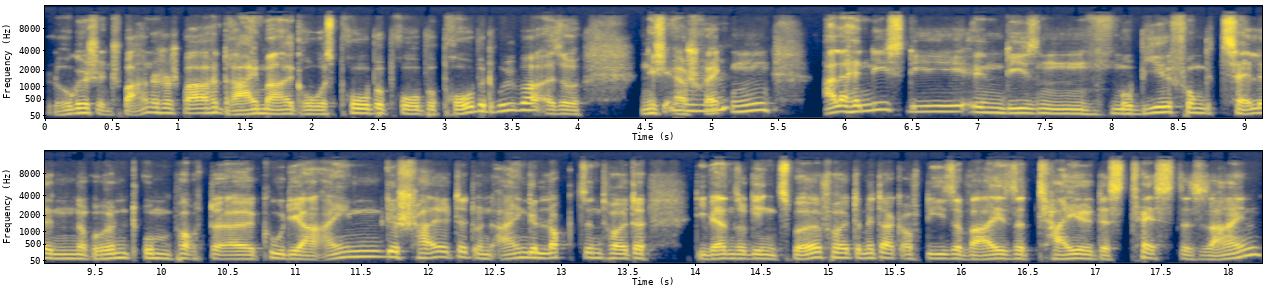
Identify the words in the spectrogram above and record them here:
logisch in spanischer Sprache, dreimal groß Probe, Probe, Probe drüber, also nicht Mhm. Alle Handys, die in diesen Mobilfunkzellen rund um Portal Cudia eingeschaltet und eingeloggt sind heute, die werden so gegen zwölf heute Mittag auf diese Weise Teil des Testes sein.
